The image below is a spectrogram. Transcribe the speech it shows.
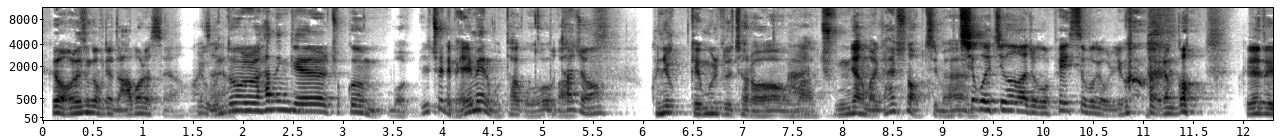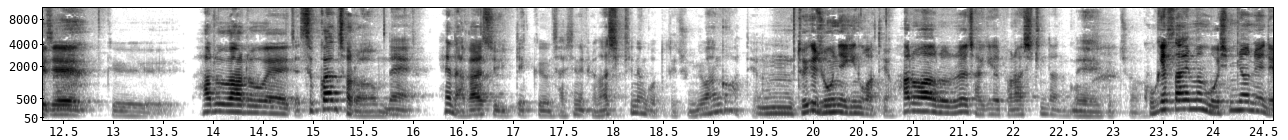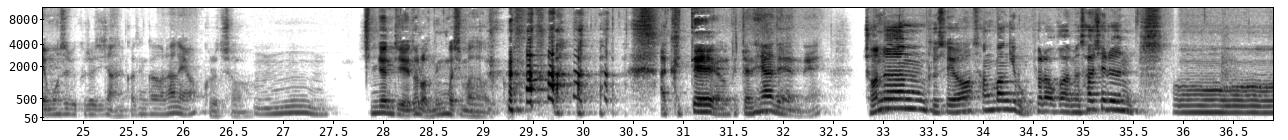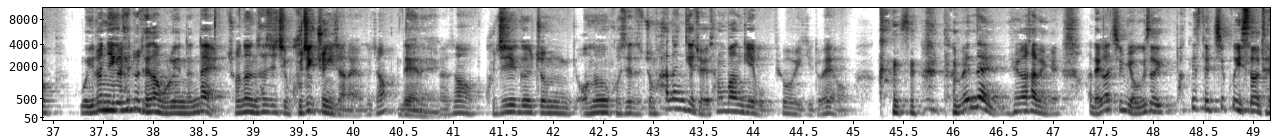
그 어느 순간 우리가 놔버렸어요. 그리고. 운동을 하는 게 조금 뭐 일주일에 매일매일 못 하고 막 못하죠. 근육 괴물들처럼 아. 막 중량 막 이렇게 할 수는 없지만 치골 찍어가지고 페이스북에 올리고 이런 거. 그래도 이제 그 하루하루의 이제 습관처럼 네. 해 나갈 수 있게끔 자신을 변화시키는 것도 되게 중요한 것 같아요. 음 되게 좋은 얘기인 것 같아요. 하루하루를 자기가 변화시킨다는 거. 네, 그렇죠. 고개 쌓이면 뭐 10년 후에 내 모습이 그려지지 않을까 생각을 하네요. 그렇죠. 음. 10년 뒤에도 런닝머신만 하고 있고. 아 그때 어, 그때는 해야 되는데 저는 글쎄요 상반기 목표라고 하면 사실은 어, 뭐 이런 얘기를 해도 되나 모르겠는데 저는 사실 지금 구직 중이잖아요 그죠 네네. 그래서 구직을 좀 어느 곳에도 좀 하는 게 저희 상반기의 목표이기도 해요 그래서 맨날 생각하는 게 아, 내가 지금 여기서 팟캐스트를 찍고 있어도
